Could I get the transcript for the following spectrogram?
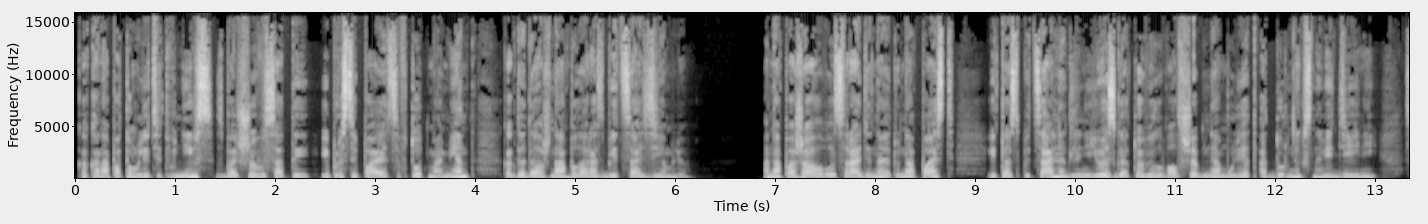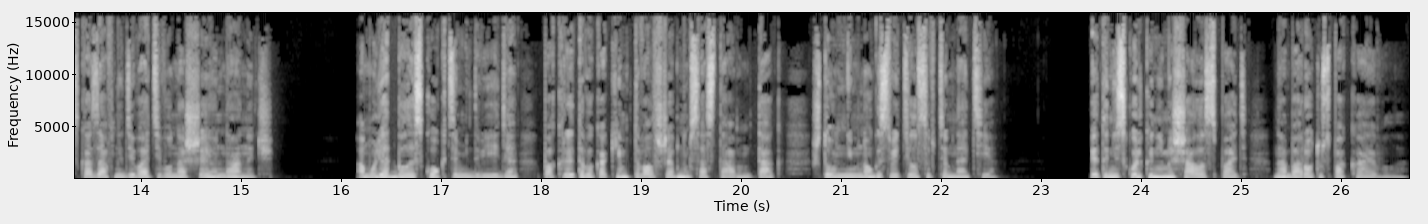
как она потом летит вниз с большой высоты и просыпается в тот момент, когда должна была разбиться о землю. Она пожаловалась ради на эту напасть, и та специально для нее изготовила волшебный амулет от дурных сновидений, сказав надевать его на шею на ночь. Амулет был из когтя медведя, покрытого каким-то волшебным составом, так, что он немного светился в темноте. Это нисколько не мешало спать, наоборот, успокаивало.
